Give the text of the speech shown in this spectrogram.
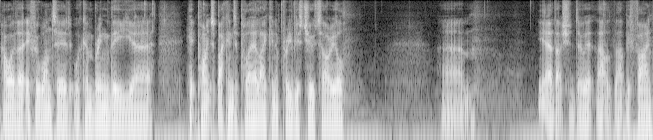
However, if we wanted, we can bring the uh, hit points back into play, like in a previous tutorial. Um, yeah, that should do it. That'll that'll be fine.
